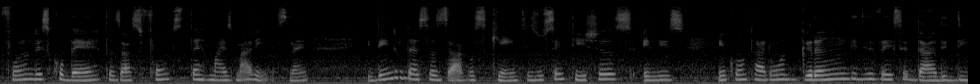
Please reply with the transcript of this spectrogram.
foram descobertas as fontes termais marinhas, né? E dentro dessas águas quentes, os cientistas eles encontraram uma grande diversidade de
